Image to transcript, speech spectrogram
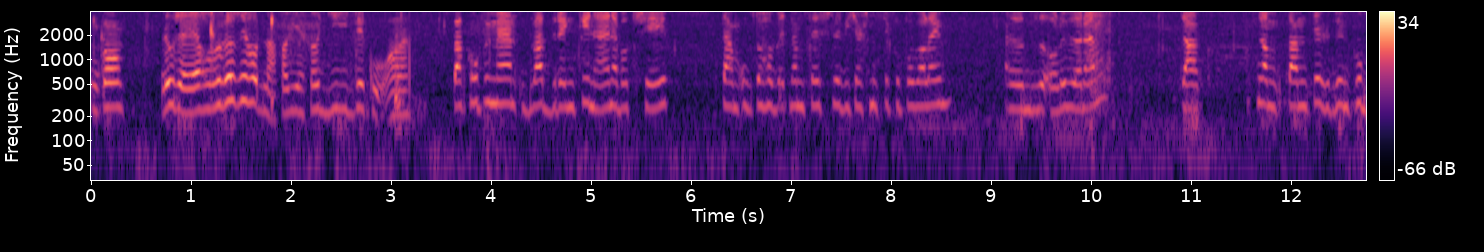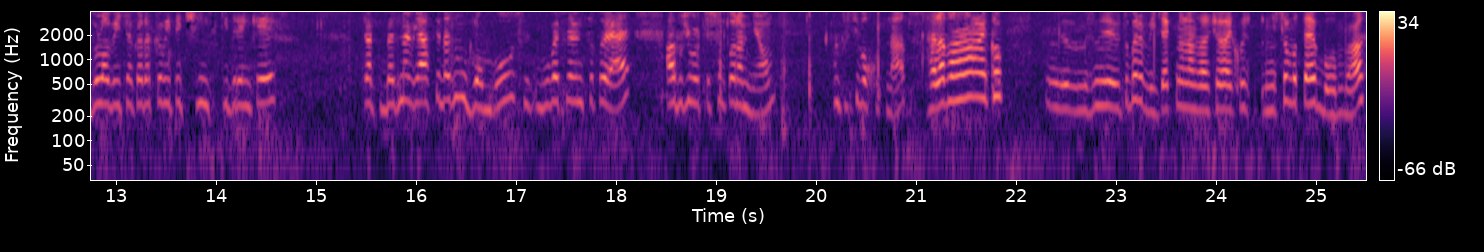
Jako, dobře, je hrozně hodná, fakt jako dí, děkuju, ale Pak koupíme dva drinky, ne, nebo tři. Tam u toho Větnamce, jestli víš, jak jsme si kupovali um, s Oliverem, tak tam, tam těch drinků bylo víc jako takový ty čínský drinky. Tak vezmem, já si vezmu bombu, vůbec nevím, co to je, ale v životě jsem to neměl. A to si ochutnat. hele, ona jako, myslím, že youtuber Vítek to naznačil jako něco o té bombách,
